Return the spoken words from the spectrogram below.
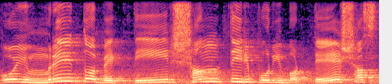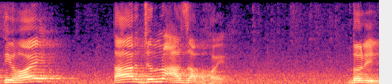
ওই মৃত ব্যক্তির শান্তির পরিবর্তে শাস্তি হয়, তার জন্য আজাব হয়। দলিল।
